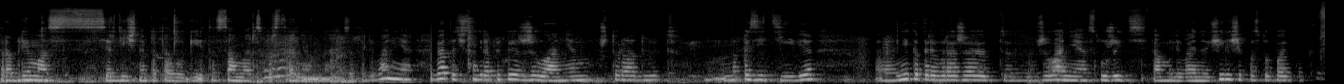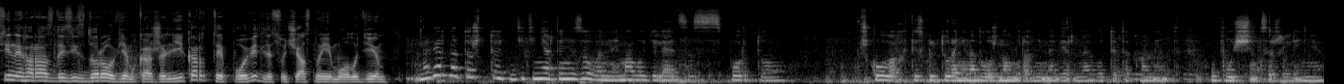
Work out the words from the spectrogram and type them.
проблема с сердечной патологией. Это самое распространенное заболевание. Ребята, честно говоря, приходят с желанием, что радует, на позитиве. Э, Некоторые выражают э, желание служить там или в военное училище поступать. Всі негаразди зі здоров'ям, каже лікар, типові для сучасної молоді. Наверное, то, что дети не организованные, мало уделяется спорту. В школах физкультура не на должном уровне, наверное, вот этот момент упущен, к сожалению.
